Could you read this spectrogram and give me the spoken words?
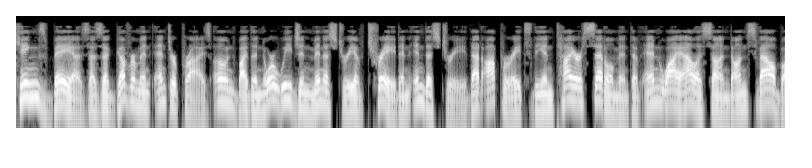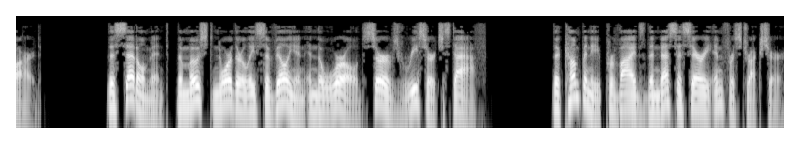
Kings Bay AS is a government enterprise owned by the Norwegian Ministry of Trade and Industry that operates the entire settlement of Ny-Ålesund on Svalbard. The settlement, the most northerly civilian in the world serves research staff. The company provides the necessary infrastructure,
